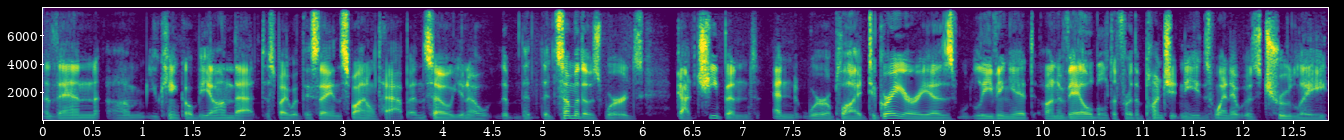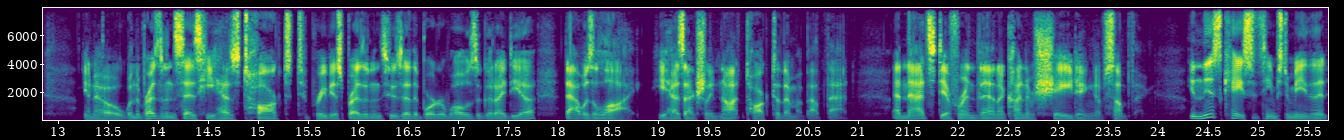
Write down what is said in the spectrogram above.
Then um, you can't go beyond that, despite what they say in Spinal Tap. And so, you know, that some of those words got cheapened and were applied to gray areas, leaving it unavailable to, for the punch it needs when it was truly you know, when the president says he has talked to previous presidents who said the border wall was a good idea, that was a lie. He has actually not talked to them about that. And that's different than a kind of shading of something. In this case, it seems to me that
